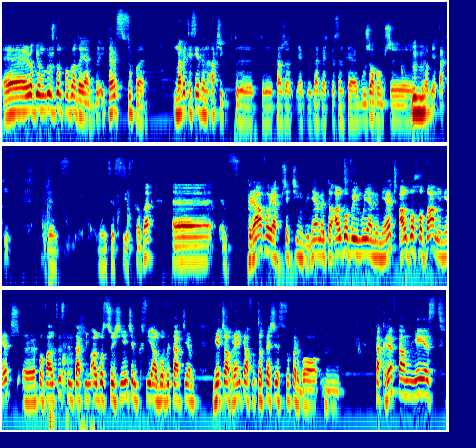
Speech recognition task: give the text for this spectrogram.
e, robią różną pogodę jakby i to jest super. Nawet jest jeden acik, który, który każe jakby zagrać piosenkę burzową przy Mhm. grobie taki. Więc, więc jest, jest kozak. e, w prawo jak przeciągniemy, to albo wyjmujemy miecz, albo chowamy miecz e, po walce z tym takim albo strzęśnięciem krwi, albo wytarciem miecza w rękaw. To też jest super, bo mm, ta krew tam nie jest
